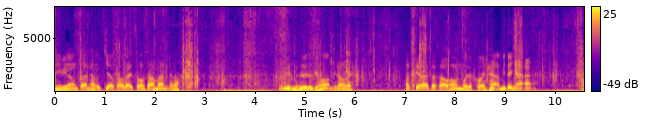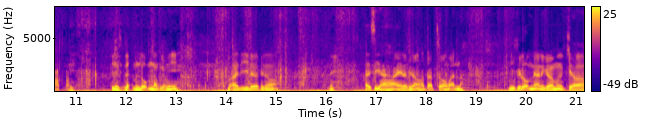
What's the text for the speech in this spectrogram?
นี่พี่น้องตอนเขาก็เกี่ยวเขาได้สองสามวันแล้วเนาะมือมือหื้อทั้งสี่ห้อพี่น้องเลย หักเสียตะเขาเขามันบ่จะคอยหน้ามีแต่หยาพี่นี่สิแหละมันหลบน้ำกับนี่บายดีเด้อพี่น้องนี่ไอ้สี่ห้าให้แล้วพี่น้องเขาตัดสองวันเนาะนี่คือหลบแน่นี่ก็มือเกี่ยวเอา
